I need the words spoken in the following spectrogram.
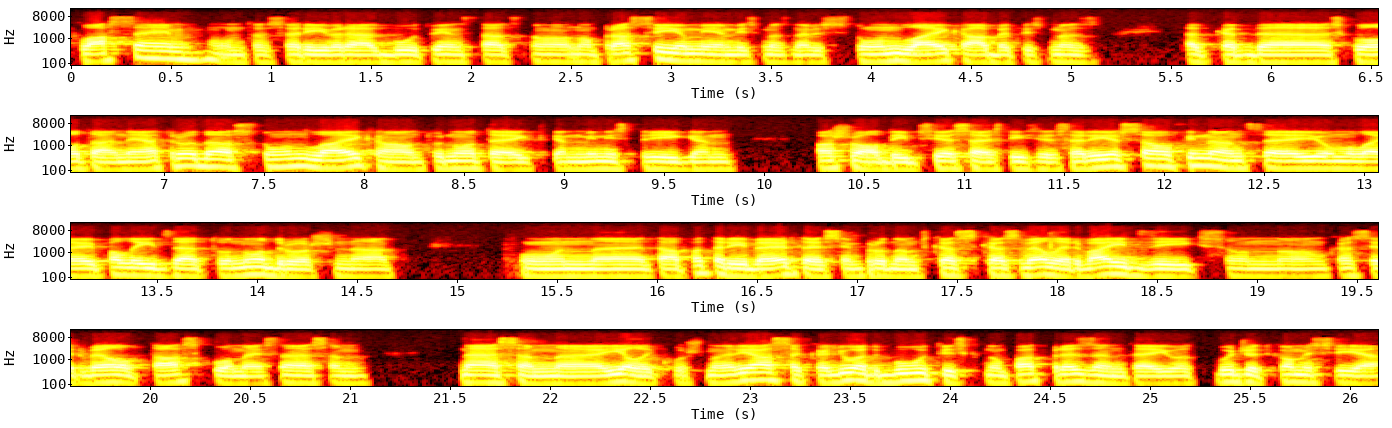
klasēm. Un tas arī varētu būt viens tāds no, no prasījumiem, vismaz nevis stundu laikā, bet vismaz tad, kad uh, skolotāji neatrodās stundu laikā, un tur noteikti gan ministrija, gan pašvaldības iesaistīsies arī ar savu finansējumu, lai palīdzētu to nodrošināt. Un, uh, tāpat arī vērtēsim, protams, kas, kas vēl ir vajadzīgs un, un kas ir vēl tas, ko mēs neesam, neesam uh, ielikuši. Man ir jāsaka, ļoti būtiski, nu pat prezentējot budžeta komisijā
